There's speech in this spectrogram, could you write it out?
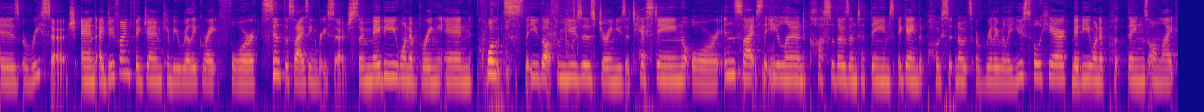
is research. And I do find FigJam can be really great for synthesizing research. So maybe you want to bring in quotes that you got from users during user testing or insights that you learned, cluster those into themes. Again, the post it notes are really, really useful here. Maybe you want to put things on like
